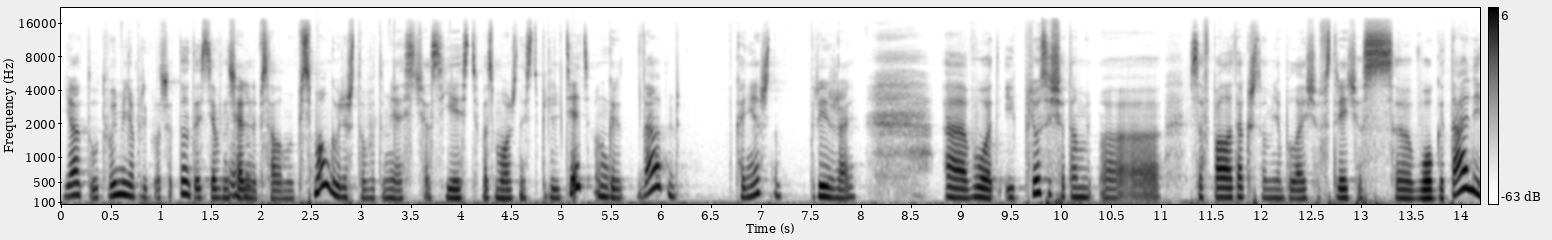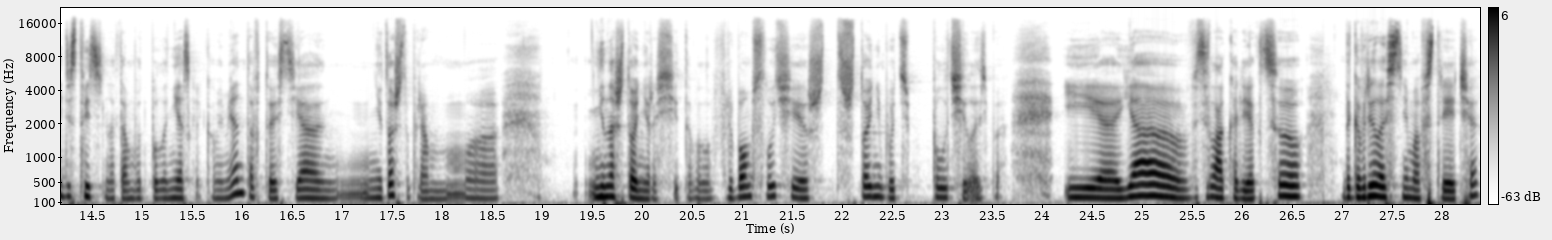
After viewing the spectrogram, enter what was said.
я тут, вы меня приглашаете. Ну, то есть я вначале uh-huh. написала ему письмо, говорю, что вот у меня сейчас есть возможность прилететь. Он говорит, да, конечно, приезжай. Uh, вот, и плюс еще там uh, совпало так, что у меня была еще встреча с Vogue Италии, действительно, там вот было несколько моментов, то есть я не то, что прям uh, ни на что не рассчитывала. В любом случае что-нибудь получилось бы. И я взяла коллекцию, договорилась с ним о встрече,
